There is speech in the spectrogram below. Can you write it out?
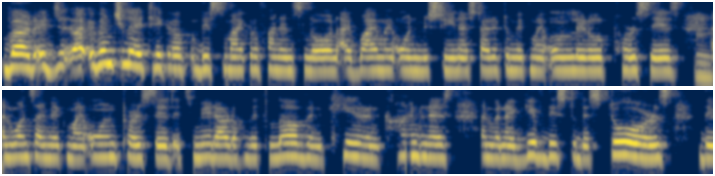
But it, eventually i take up this microfinance loan. I buy my own machine. I started to make my own little purses. Mm. and once i make my own purses it's made out of with love and care and kindness. And when i give this to the stores they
